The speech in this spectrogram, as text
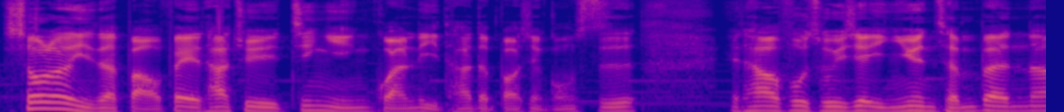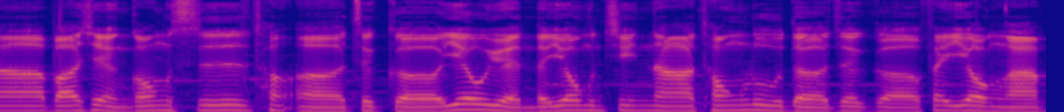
收了你的保费，他去经营管理他的保险公司，他要付出一些营运成本啊，保险公司通呃这个业务员的佣金啊，通路的这个费用啊。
